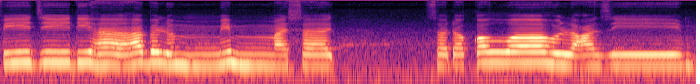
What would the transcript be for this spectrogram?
Fi jidiha hablum mim masad. Sadaqallahul azim.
